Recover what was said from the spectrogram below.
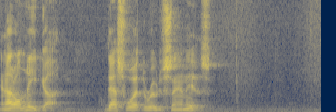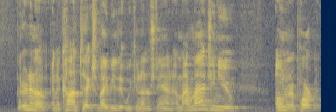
and I don't need God. That's what the root of sin is. Put it in a, in a context maybe that we can understand. Imagine you own an apartment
